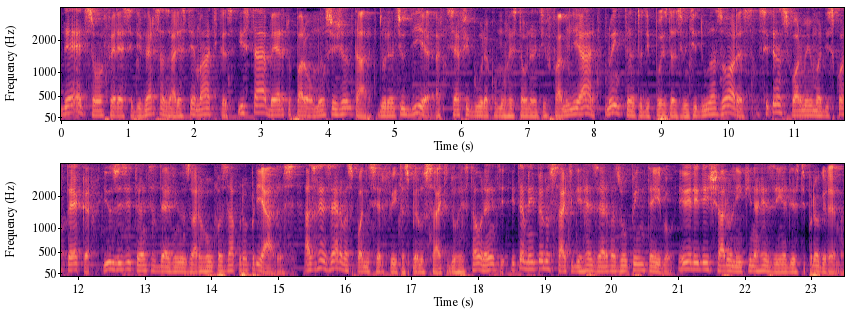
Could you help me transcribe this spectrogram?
The Edison oferece diversas áreas temáticas e está aberto para almoço e jantar. Durante o dia, se afigura como um restaurante familiar, no entanto, depois das 22 horas, se transforma em uma discoteca e os visitantes devem usar roupas apropriadas. As reservas podem ser feitas pelo site do restaurante e também pelo site de reservas Open Table. Eu irei deixar o link na resenha deste programa.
